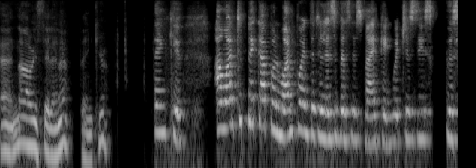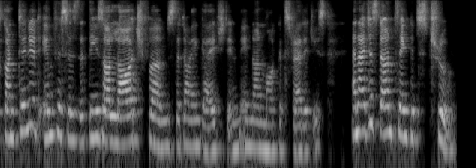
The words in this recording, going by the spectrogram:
And now is Elena. Thank you. Thank you. I want to pick up on one point that Elizabeth is making, which is this, this continued emphasis that these are large firms that are engaged in, in non market strategies. And I just don't think it's true.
